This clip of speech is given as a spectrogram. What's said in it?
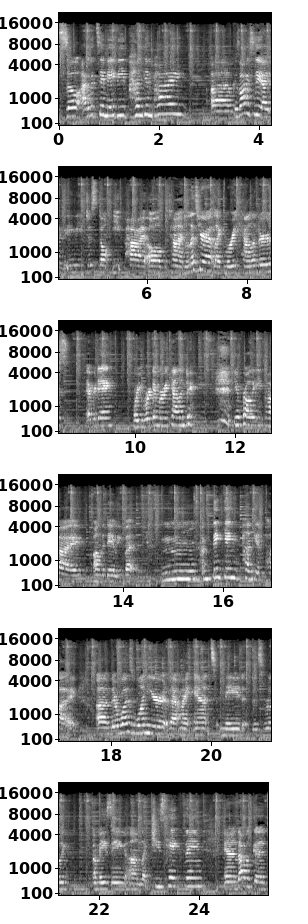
so I would say maybe pumpkin pie because uh, obviously I we just don't eat pie all the time unless you're at like Marie Callender's every day or you work at Marie Callender you probably eat pie on the daily but mm, I'm thinking pumpkin pie um, there was one year that my aunt made this really amazing um, like cheesecake thing and that was good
